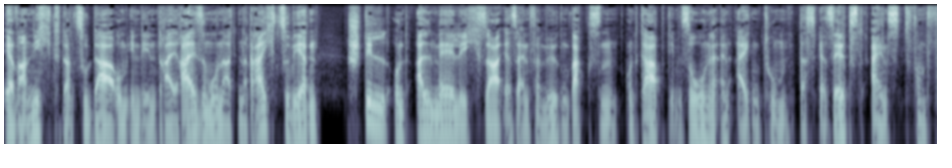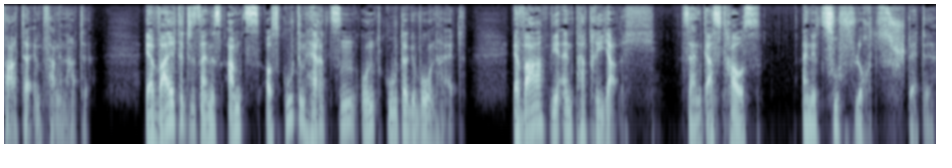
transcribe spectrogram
Er war nicht dazu da, um in den drei Reisemonaten reich zu werden, still und allmählich sah er sein Vermögen wachsen und gab dem Sohne ein Eigentum, das er selbst einst vom Vater empfangen hatte. Er waltete seines Amts aus gutem Herzen und guter Gewohnheit. Er war wie ein Patriarch, sein Gasthaus eine Zufluchtsstätte,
